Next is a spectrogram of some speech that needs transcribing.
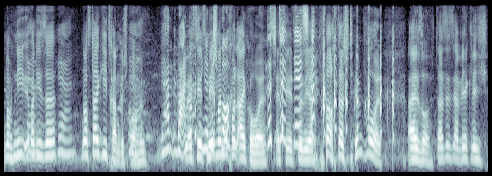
noch nie über diese Ja. Nostalgietram gesprochen. Wir haben über Du andere erzählst Dinge mir immer nur von gesprochen. Alkohol. Das stimmt erzählst du mir. Doch, das stimmt wohl. Also, das ist ja wirklich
